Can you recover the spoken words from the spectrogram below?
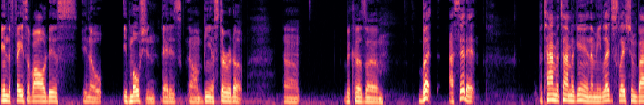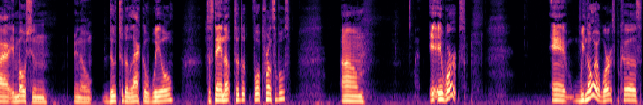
in the face of all this, you know, emotion that is um, being stirred up. Um, because, um, but I said it but time and time again, I mean, legislation by emotion, you know, due to the lack of will to stand up to the for principles, um, it, it works, and we know it works because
